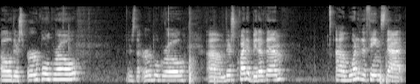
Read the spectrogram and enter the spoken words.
oh, there's herbal grow, there's the herbal grow. Um, there's quite a bit of them. Um, one of the things that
